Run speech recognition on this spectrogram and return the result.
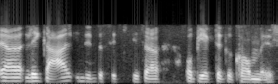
er legal in den Besitz dieser Objekte gekommen ist.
